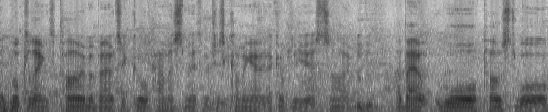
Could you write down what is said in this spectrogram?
a book length poem about it called Hammersmith, which is coming out in a couple of years' time, mm-hmm. about war, post war,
